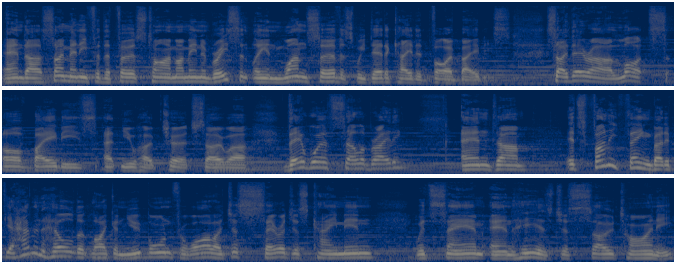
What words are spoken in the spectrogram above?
And uh, so many for the first time. I mean, recently in one service, we dedicated five babies. So there are lots of babies at New Hope Church. So uh, they're worth celebrating. And um, it's funny thing, but if you haven't held it like a newborn for a while, I just Sarah just came in with Sam, and he is just so tiny.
